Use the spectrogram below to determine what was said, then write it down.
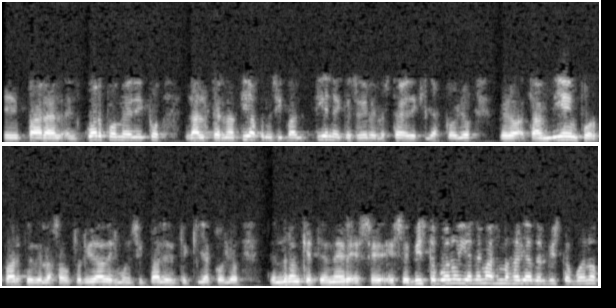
eh, para el cuerpo médico, la alternativa principal tiene que ser el estadio de Quillacollo, pero también por parte de las autoridades municipales de Quillacollo tendrán que tener ese, ese visto bueno y además, más allá del visto bueno,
